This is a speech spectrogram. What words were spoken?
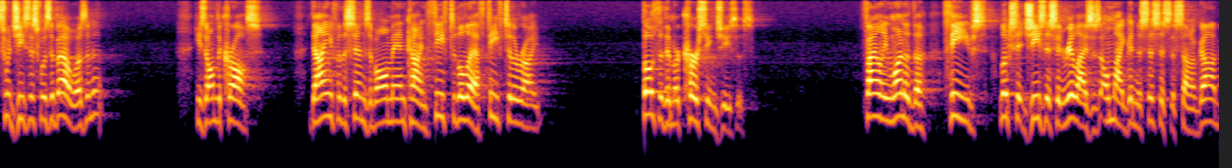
That's what Jesus was about, wasn't it? He's on the cross, dying for the sins of all mankind, thief to the left, thief to the right. Both of them are cursing Jesus. Finally, one of the thieves looks at Jesus and realizes, oh my goodness, this is the Son of God.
